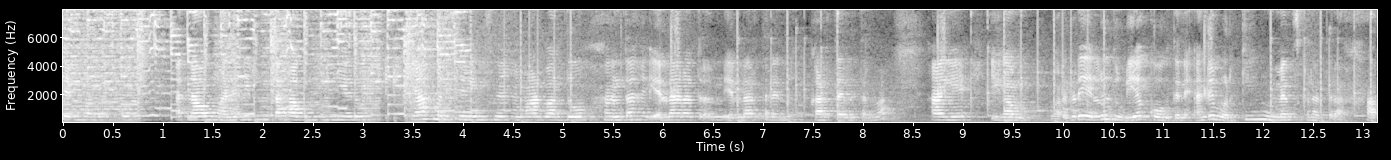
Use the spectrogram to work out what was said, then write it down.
ಸೇವ್ ಮಾಡಬೇಕು. ನಾವು ಮನೆಯಲ್ಲಿರುವಂತಹ ಗೃಹಿಣಿಯರು ಯಾಕೆ ಮನಿ ಸೇವಿಂಗ್ಸ್ ಮಾಡಬಾರ್ದು ಅಂತ ಎಲ್ಲರ ಹತ್ರ, ಎಲ್ಲರ ತಲೆಯಲ್ಲೂ ಕಾಡ್ತಾ ಇರುತ್ತಲ್ವ? ಹಾಗೆ ಈಗ ಹೊರಗಡೆ ಎಲ್ಲರೂ ದುಡಿಯೋಕ್ಕೆ ಹೋಗ್ತಾನೆ. ಅಂದರೆ ವರ್ಕಿಂಗ್ ವುಮೆನ್ಸ್ಗಳ ಹತ್ರ, ಆ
